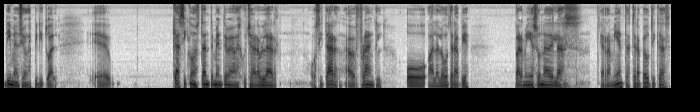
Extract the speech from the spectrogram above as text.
dimensión espiritual. Eh, casi constantemente me van a escuchar hablar o citar a Frankl o a la logoterapia. Para mí es una de las herramientas terapéuticas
